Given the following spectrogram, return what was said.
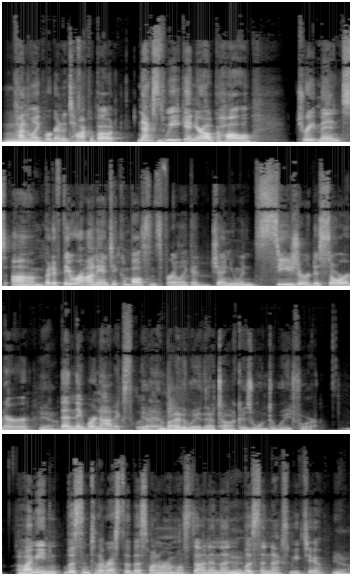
kind of like we're going to talk about next week in your alcohol treatment. Um, but if they were on anticonvulsants for like a genuine seizure disorder, Yeah. then they were not excluded. Yeah, and by the way, that talk is one to wait for. well, I mean, listen to the rest of this one. We're almost done, and then Yeah. listen next week too. Yeah,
